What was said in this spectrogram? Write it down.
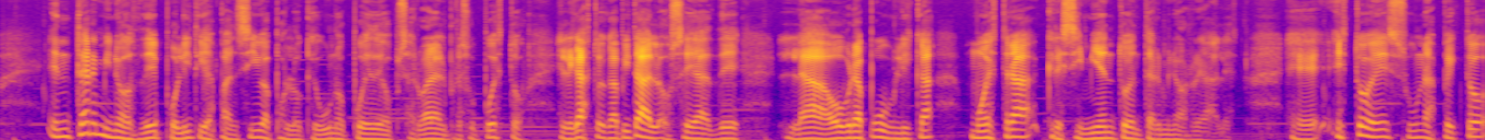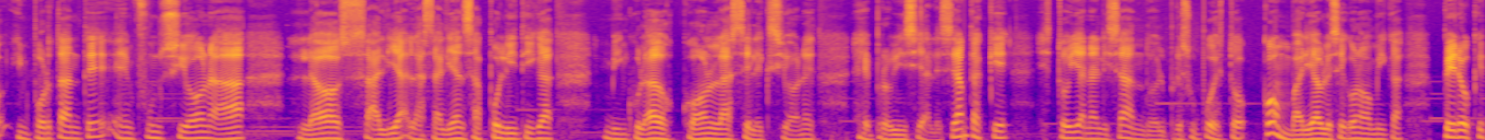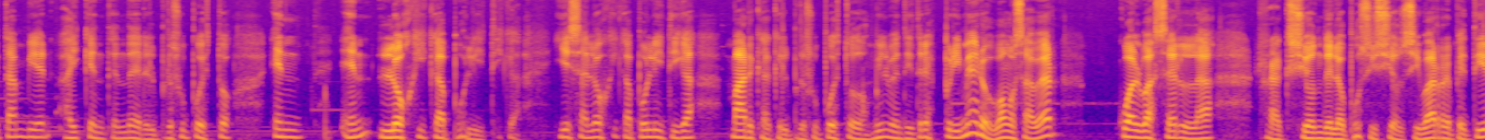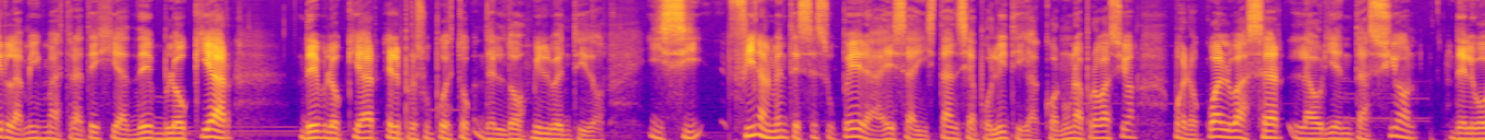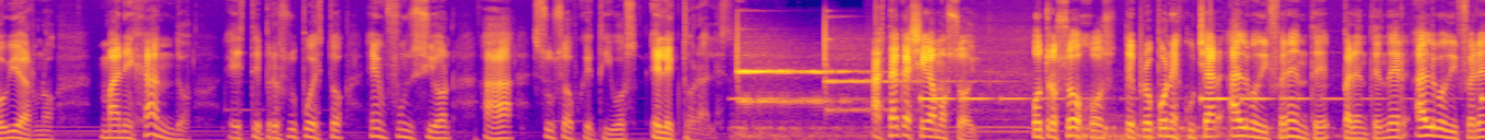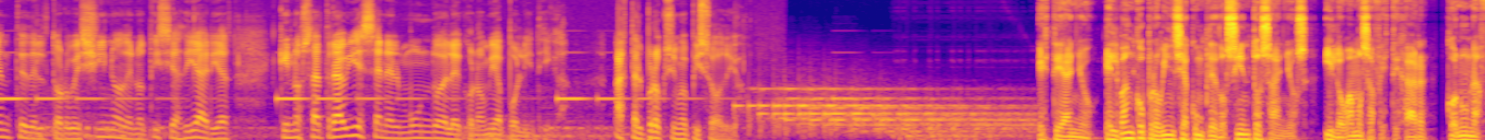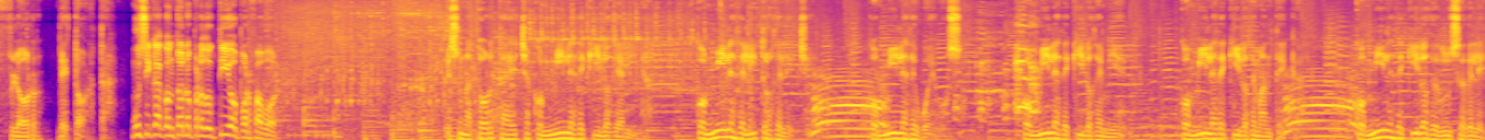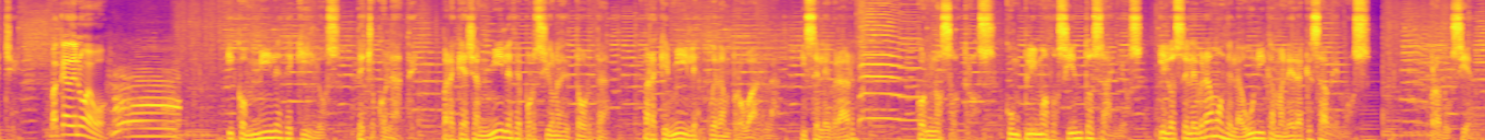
En términos de política expansiva, por lo que uno puede observar en el presupuesto, el gasto de capital, o sea, de la obra pública muestra crecimiento en términos reales. Eh, esto es un aspecto importante en función a las alianzas políticas vinculados con las elecciones eh, provinciales. Se que estoy analizando el presupuesto con variables económicas, pero que también hay que entender el presupuesto en lógica política. Y esa lógica política marca que el presupuesto 2023 primero vamos a ver cuál va a ser la reacción de la oposición, si va a repetir la misma estrategia de bloquear de bloquear el presupuesto del 2022 y si finalmente se supera esa instancia política con una aprobación, bueno, ¿cuál va a ser la orientación del gobierno manejando este presupuesto en función a sus objetivos electorales. Hasta acá llegamos hoy. Otros Ojos te propone escuchar algo diferente para entender algo diferente del torbellino de noticias diarias que nos atraviesa en el mundo de la economía política. Hasta el próximo episodio. Este año, el Banco Provincia cumple 200 años y lo vamos a festejar con una flor de torta. Música con tono productivo, por favor. Es una torta hecha con miles de kilos de harina, con miles de litros de leche, con miles de huevos, con miles de kilos de miel, con miles de kilos de manteca, con miles de kilos de dulce de leche. Vaca de nuevo. Y con miles de kilos de chocolate, para que hayan miles de porciones de torta, para que miles puedan probarla y celebrar con nosotros. Cumplimos 200 años y lo celebramos de la única manera que sabemos, produciendo.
